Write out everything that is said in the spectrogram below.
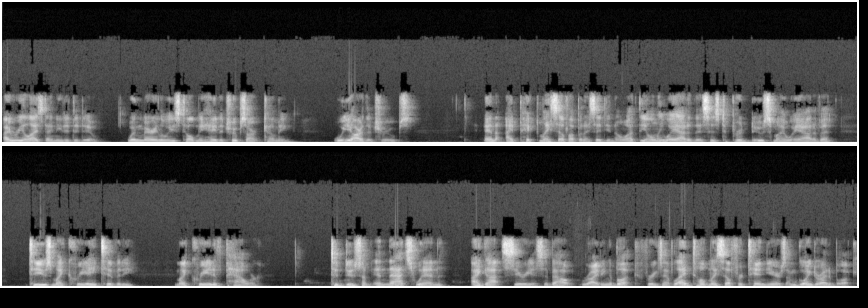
I realized I needed to do when Mary Louise told me, hey, the troops aren't coming. We are the troops. And I picked myself up and I said, you know what? The only way out of this is to produce my way out of it, to use my creativity, my creative power to do something. And that's when I got serious about writing a book. For example, I had told myself for 10 years, I'm going to write a book.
